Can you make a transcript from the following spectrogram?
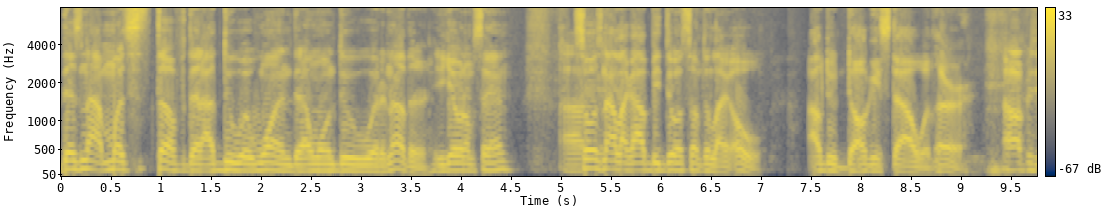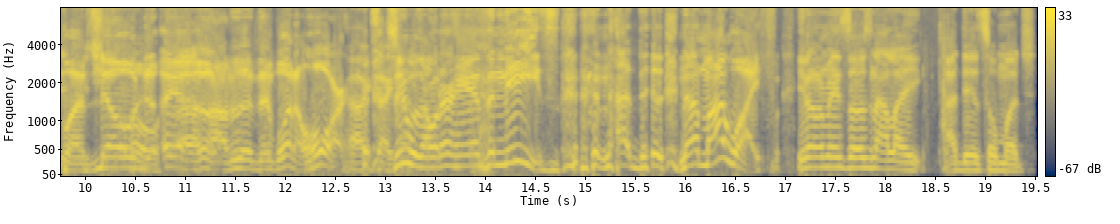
there's not much stuff that I do with one that I won't do with another. You get what I'm saying? Uh, so it's not like I'll be doing something like, oh, I'll do doggy style with her. Precis. But She- no, oh, uh, what a whore! Ja, exakt. She was on her hands and knees, not the, not my wife. You know what I mean? So it's not like I did so much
